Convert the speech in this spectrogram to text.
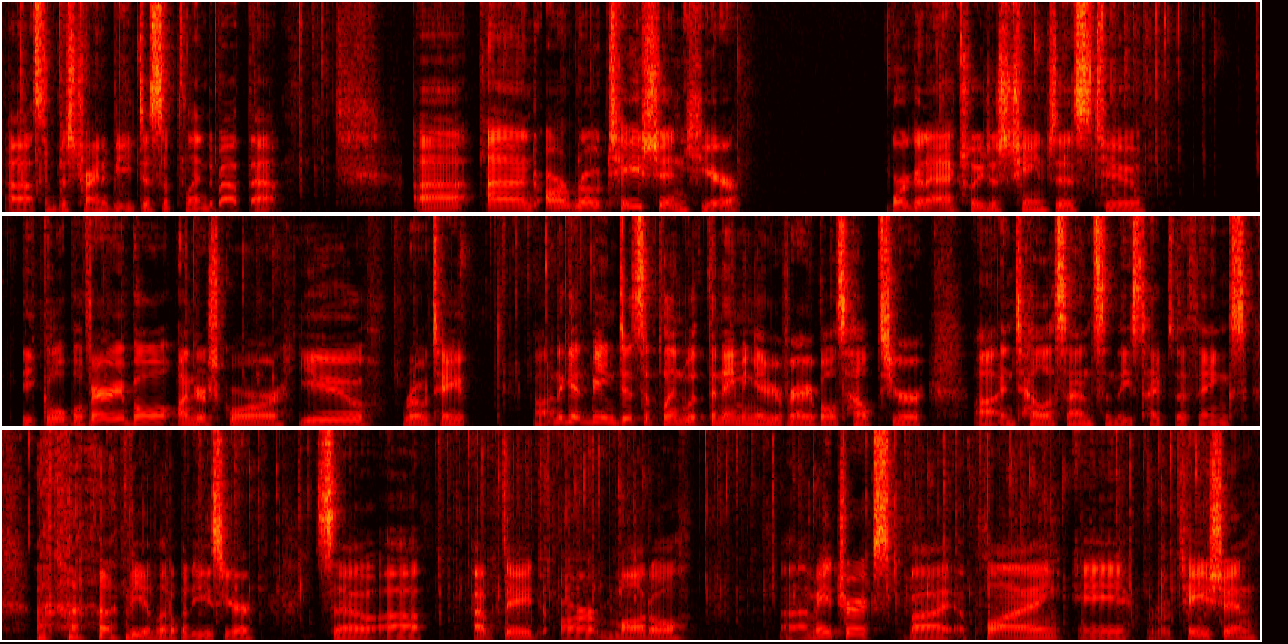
Uh, so I'm just trying to be disciplined about that. Uh, and our rotation here we're going to actually just change this to the global variable underscore u rotate. Uh, and again, being disciplined with the naming of your variables helps your uh, IntelliSense and these types of things be a little bit easier. So uh, update our model uh, matrix by applying a rotation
